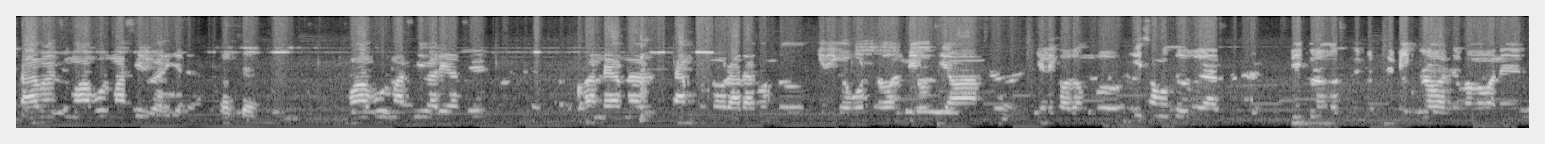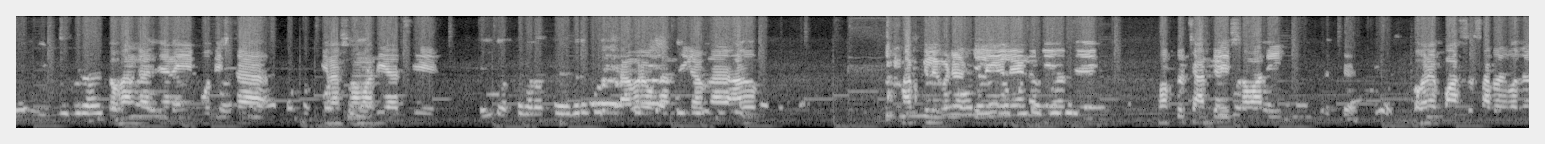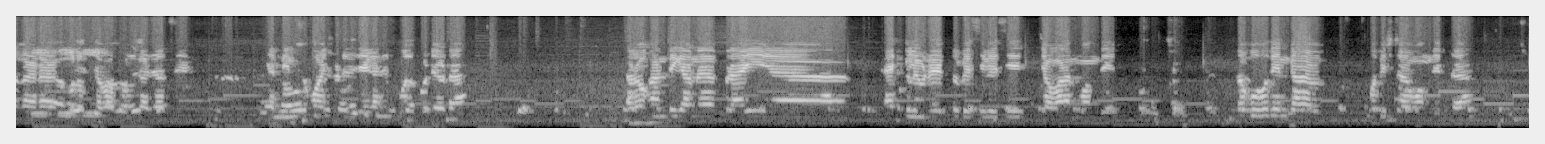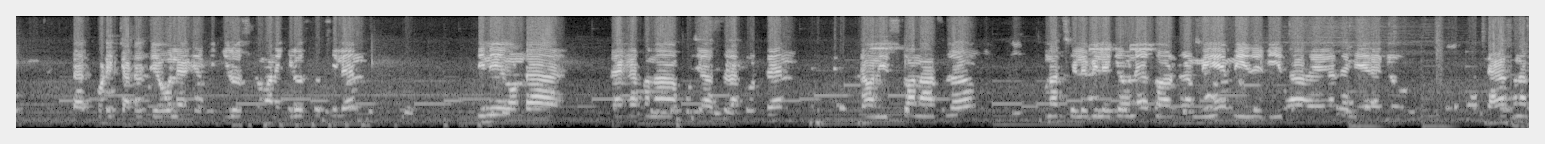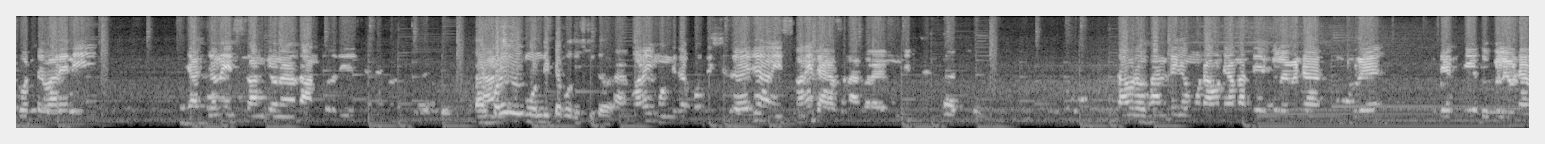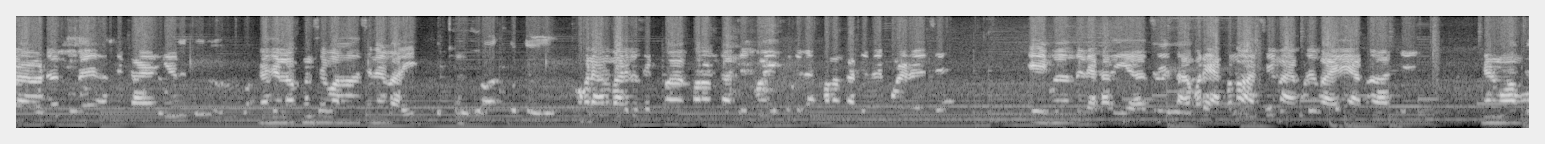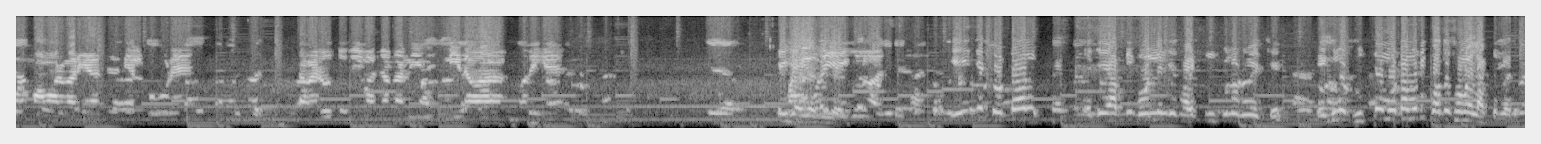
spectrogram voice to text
তারপর হচ্ছে মহাবুর মাসির বাড়ি যেটা। আচ্ছা। মহাপুর মাসি বাড়ি আছে। ওখানটায় আপনার শ্যামকুণ্ড, রাধাকুণ্ড গিরি গোবর্ধন মিউজিয়াম কেলি কদম্ব এই সমস্ত বিগ্রহ বিগ্রহ আছে ভগবানের। প্রতিষ্ঠা সমাধি আছে। ওখান থেকে আপনার আরও কিলোমিটার চাঁদগাড়ির সমাধি। ওখানে পাঁচশো সাতাশ বছর গাছ আছে। আর ওখান থেকে আপনার প্রায় এক কিলোমিটার একটু বেশি বেশি জগন্নাথ মন্দির তো বহুদিনকার প্রতিষ্ঠার মন্দিরটা। তার ফটিক চাটুর্য বলে একজন গৃহস্থ মানে গৃহস্থ ছিলেন। তিনি এ ঘণ্টা দেখাশোনা পূজা অর্চনা করতেন। যখন ইস্কন আসলো, ওনার ছেলে পিলে কেউ নেই মেয়ে, মেয়েদের বিয়ে হয়ে গেছে, মেয়েরা কেউ দেখাশোনা করতে পারেনি। যার জন্য ইস্কনকে ওনারা দান করে দিয়েছেন তারপরে ওই মন্দিরটা প্রতিষ্ঠিত হয়। তারপরেই মন্দিরটা প্রতিষ্ঠিত হয়েছে আর ইস্কনই দেখাশোনা করে এই মন্দিরটা। তারপরে ওখান থেকে মোটামুটি আমরা দেড় কিলোমিটার দূরে দেড় থেকে দু কিলোমিটার দূরে কাজে লক্ষণ সেবা বাড়ি। ওখানে আমার বাড়িতে সে খনন কার্য হয় সেটা খনন কার্য পড়ে রয়েছে। এই পর্যন্ত দেখা দিয়ে আছে তারপরে এখনও আছে মায়াপুরের বাইরে এখনও আছে। মামার বাড়ি আছে বেলপুকুরে। তারপরে রুদ্রদী এই জায়গাগুলো যে টোটাল যে আপনি বললেন যে সাইট সিনগুলো রয়েছে এগুলো ঘুরতে মোটামুটি কত সময় লাগতে পারে?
